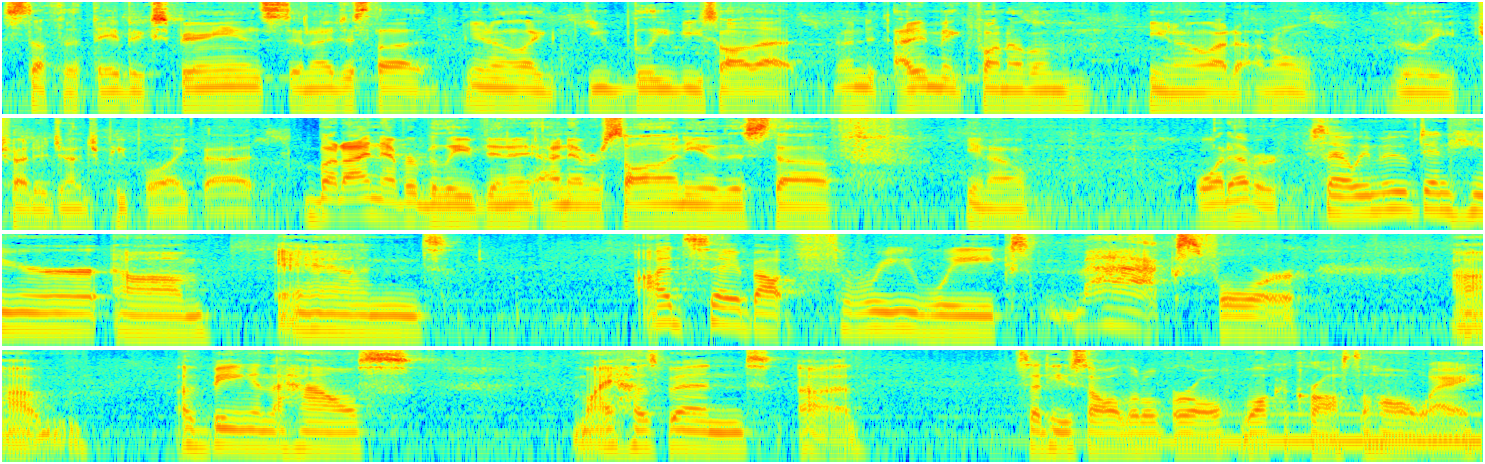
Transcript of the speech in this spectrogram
stuff that they've experienced, and I just thought, you know, like you believe you saw that. I didn't make fun of them. You know, I, I don't really try to judge people like that. But I never believed in it. I never saw any of this stuff. You know, whatever. So we moved in here, um, and I'd say about three weeks max for um, of being in the house. My husband uh, said he saw a little girl walk across the hallway.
